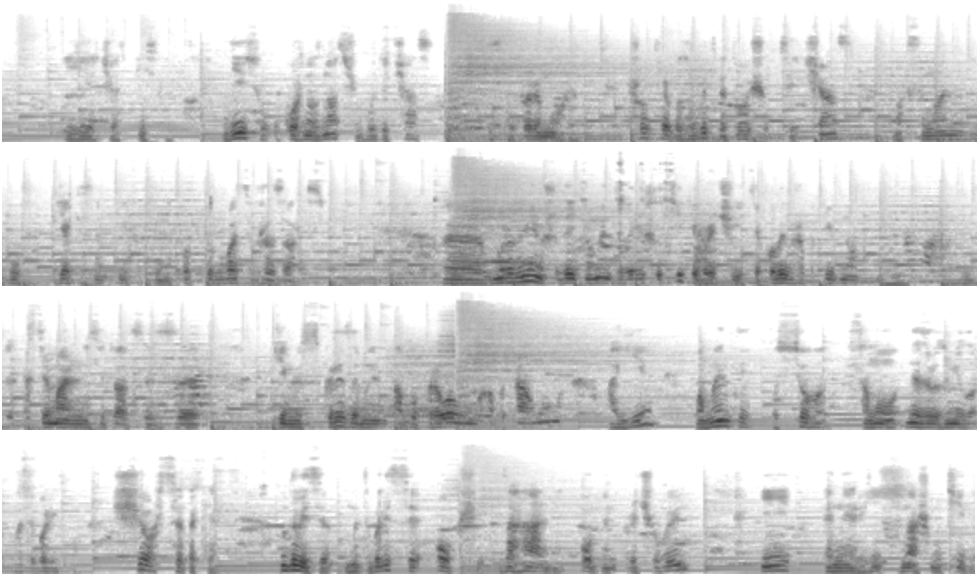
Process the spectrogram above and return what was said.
і є час після. Надіюсь, у кожного з нас ще буде час після перемоги. Що треба зробити для того, щоб цей час максимально був якісним і ефективним? Турбуватися вже зараз. Е, Ми розуміємо, що деякі моменти вирішують тільки врачі, це коли вже потрібно в екстремальній ситуації з якимись кризами або переломами, або травмами. А є моменти ось цього самого незрозумілого метаболізму. Що ж це таке? Ну, дивіться, метаболізм це общий, загальний обмін речовин і енергії в нашому тілі.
